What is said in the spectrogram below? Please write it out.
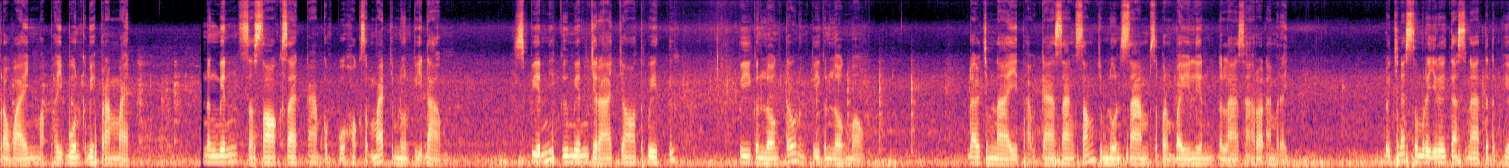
ប្រវែង24.5ម៉ែត្រ និងមានសសរខ្សែកាបកម្ពស់60ម៉ែត្រចំនួន2ដើម ស្ពាននេះគឺមានចរាចរណ៍ទ្វេទិសពីកន្លងទៅនិងពីកន្លងមក ដែលចំណាយថវិកាសាងសង់ចំនួន38លានដុល្លារសហរដ្ឋអាមេរិកដូច្នេះសូមរីករាយទស្សនាទស្សនវិជ្ជា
